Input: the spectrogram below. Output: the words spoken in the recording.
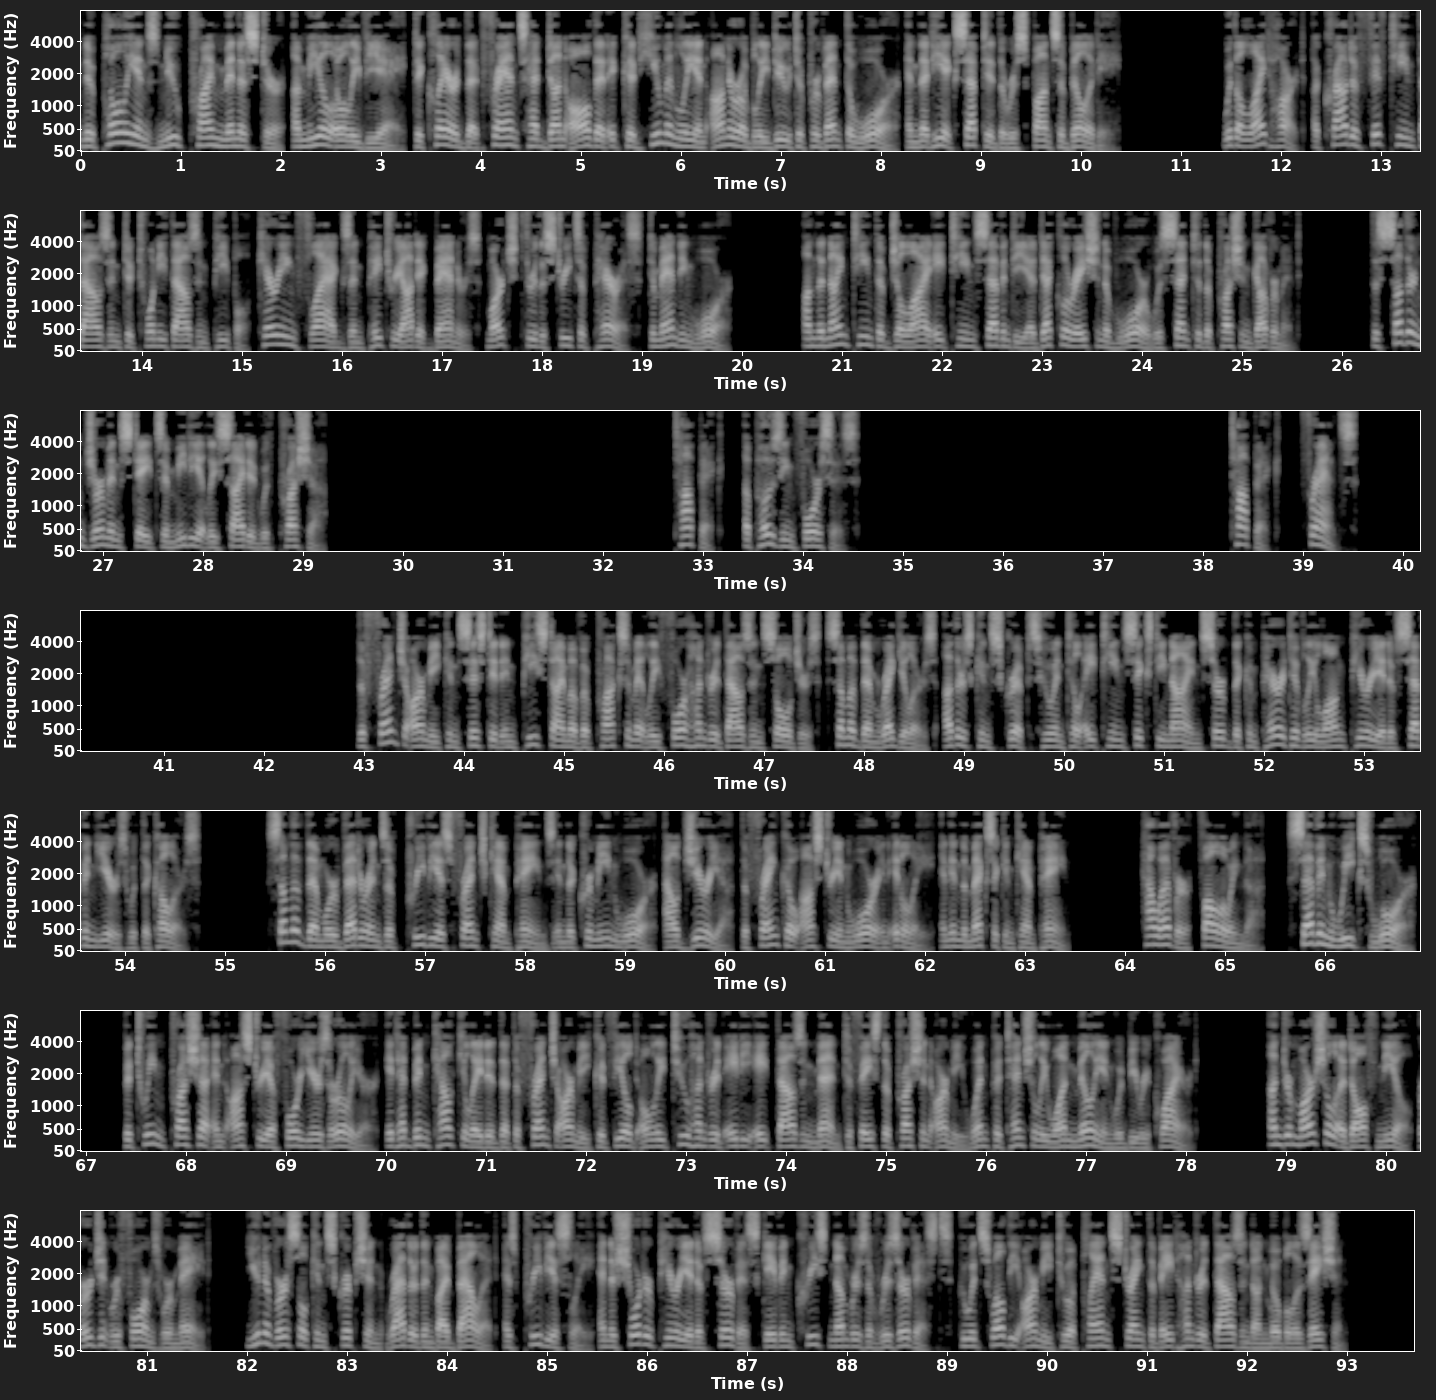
Napoleon's new prime minister, Émile Ollivier, declared that France had done all that it could humanly and honorably do to prevent the war, and that he accepted the responsibility. With a light heart, a crowd of 15,000 to 20,000 people, carrying flags and patriotic banners, marched through the streets of Paris, demanding war. On 19 July 1870 a declaration of war was sent to the Prussian government. The southern German states immediately sided with Prussia. Opposing forces France The French army consisted in peacetime of approximately 400,000 soldiers, some of them regulars, others conscripts who until 1869 served the comparatively long period of seven years with the colours. Some of them were veterans of previous French campaigns in the Crimean War, Algeria, the Franco-Austrian War in Italy, and in the Mexican campaign. However, following the Seven Weeks' War between Prussia and Austria four years earlier, it had been calculated that the French army could field only 288,000 men to face the Prussian army when potentially 1 million would be required. Under Marshal Adolphe Niel, urgent reforms were made. Universal conscription rather than by ballot, as previously and a shorter period of service gave increased numbers of reservists, who would swell the army to a planned strength of 800,000 on mobilization.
